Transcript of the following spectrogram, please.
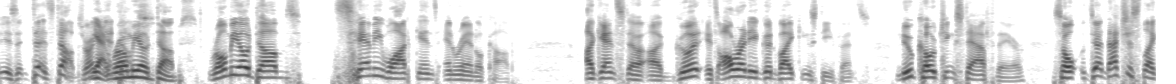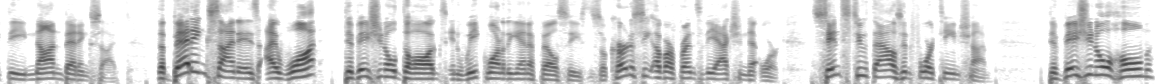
is it? It's Doubs, right? Yeah, yeah Romeo Doubs. Doubs. Romeo Doubs, Sammy Watkins, and Randall Cobb against a, a, good. It's already a good Vikings defense. New coaching staff there. So that's just like the non-betting side. The betting side is I want divisional dogs in week one of the NFL season. So courtesy of our friends at the Action Network, since 2014, Scheim, divisional home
